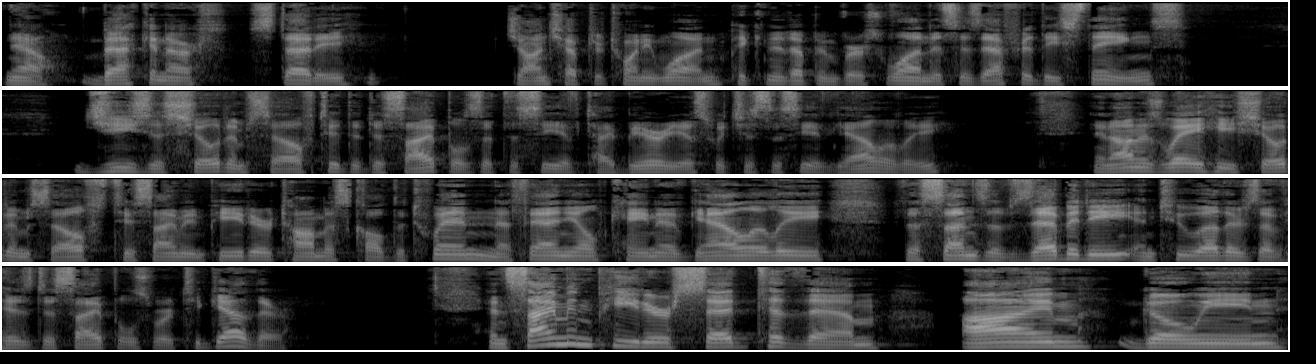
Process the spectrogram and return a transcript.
Now, back in our study, John chapter 21, picking it up in verse 1, it says, After these things, Jesus showed himself to the disciples at the Sea of Tiberias, which is the Sea of Galilee. And on his way, he showed himself to Simon Peter, Thomas called the twin, Nathanael, Cana of Galilee, the sons of Zebedee, and two others of his disciples were together. And Simon Peter said to them, I'm going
